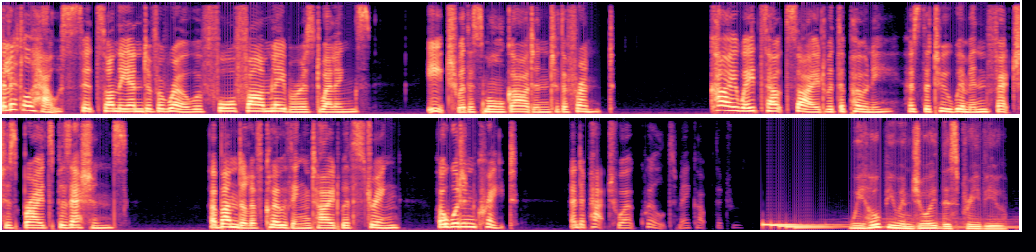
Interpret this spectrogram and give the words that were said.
The little house sits on the end of a row of four farm labourers' dwellings, each with a small garden to the front. Cai waits outside with the pony as the two women fetch his bride's possessions a bundle of clothing tied with string, a wooden crate, and a patchwork quilt make up the. We hope you enjoyed this preview.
